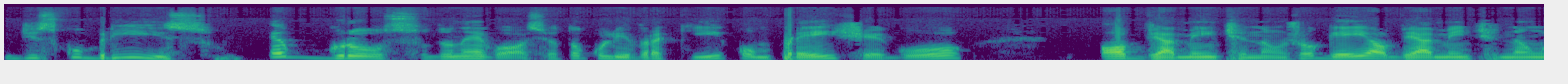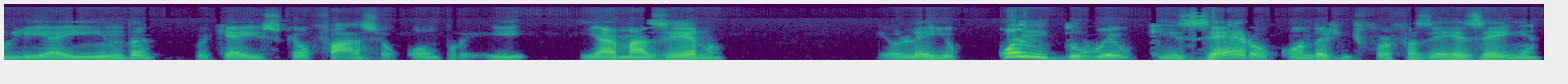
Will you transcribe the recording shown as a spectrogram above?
descobrir isso. É o grosso do negócio. Eu tô com o livro aqui, comprei, chegou. Obviamente não joguei, obviamente não li ainda, porque é isso que eu faço, eu compro e, e armazeno. Eu leio quando eu quiser ou quando a gente for fazer resenha.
